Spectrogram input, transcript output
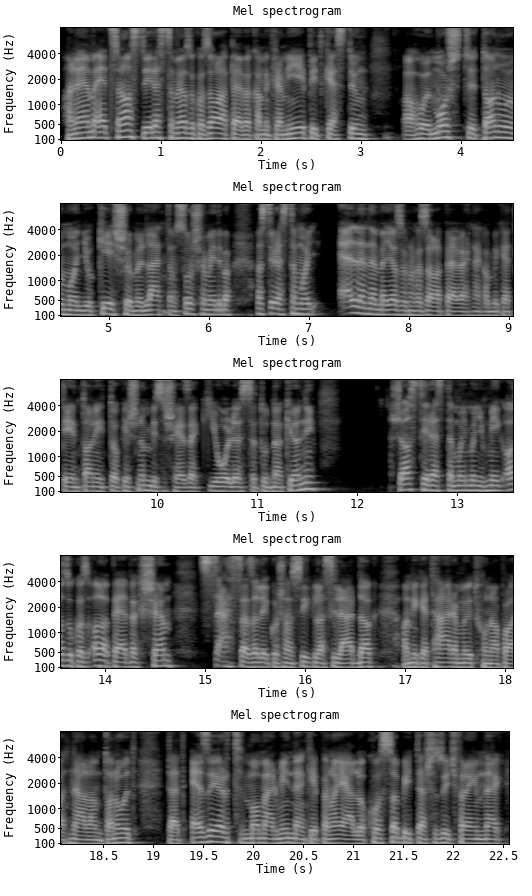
hanem egyszerűen azt éreztem, hogy azok az alapelvek, amikre mi építkeztünk, ahol most tanul mondjuk később, mert láttam social médiában, azt éreztem, hogy ellene megy azoknak az alapelveknek, amiket én tanítok, és nem biztos, hogy ezek jól össze tudnak jönni és azt éreztem, hogy mondjuk még azok az alapelvek sem százszázalékosan sziklaszilárdak, amiket három-öt hónap alatt nálam tanult, tehát ezért ma már mindenképpen ajánlok hosszabbítást az ügyfeleimnek.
